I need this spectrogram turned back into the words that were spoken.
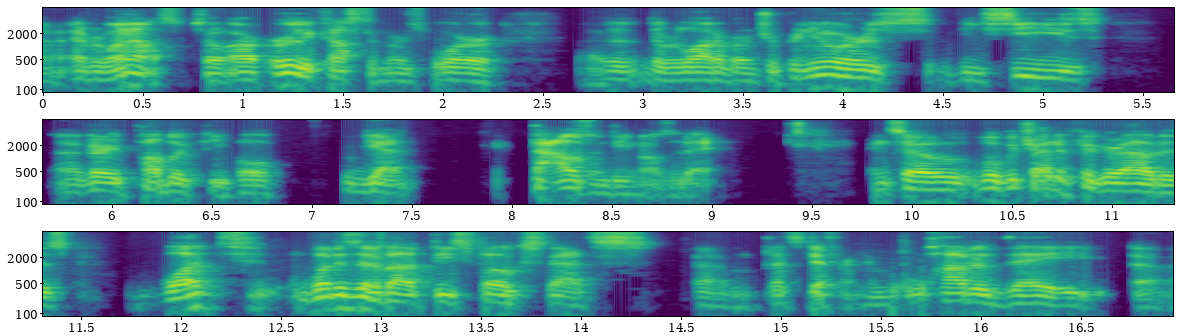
uh, everyone else. So our early customers were uh, there were a lot of entrepreneurs, VCs, uh, very public people who get a thousand emails a day. And so what we try to figure out is what what is it about these folks that's um, that's different, and how do they, um,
